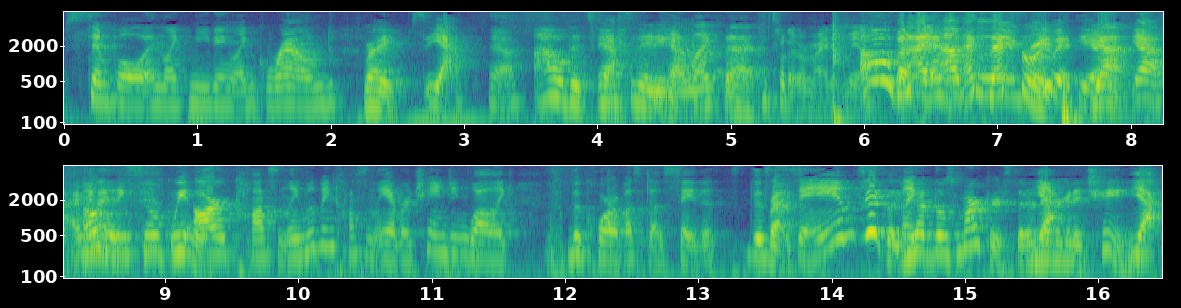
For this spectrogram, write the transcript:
simple and like needing like ground? right So, yeah, yeah. oh that's Yeah. fascinating i like that That's what it reminded me of. Oh, but that's- I that's absolutely excellent. agree with you. Yeah. yeah. I mean, Oh, I that's think so we are constantly moving, constantly ever changing. While like the core of us does say the the Right. same. Exactly. Like, you have those markers that are Yeah. never going to change. Yeah.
